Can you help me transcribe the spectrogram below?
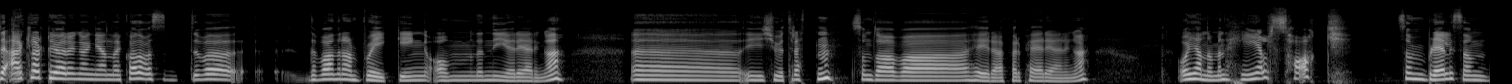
det jeg klarte å gjøre en gang i NRK, det var, det var, det var en eller annen breaking om den nye regjeringa. I 2013, som da var Høyre-Frp-regjeringa. Og gjennom en hel sak som ble liksom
